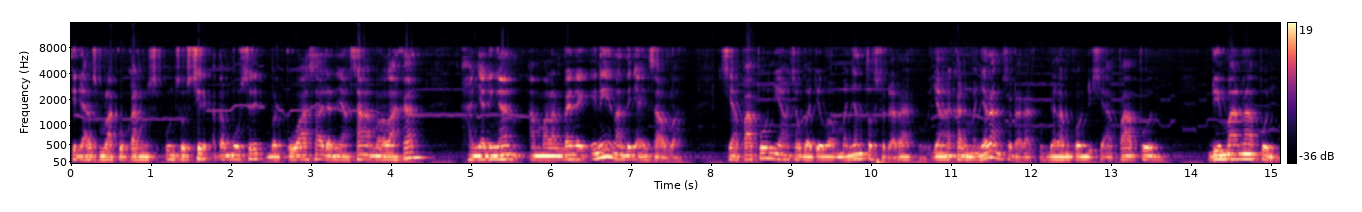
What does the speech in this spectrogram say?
tidak harus melakukan unsur syirik atau musyrik berpuasa dan yang sangat melelahkan hanya dengan amalan pendek ini nantinya insya Allah. Siapa pun yang coba-coba menyentuh saudaraku, yang akan menyerang saudaraku dalam kondisi apa pun, di mana pun,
